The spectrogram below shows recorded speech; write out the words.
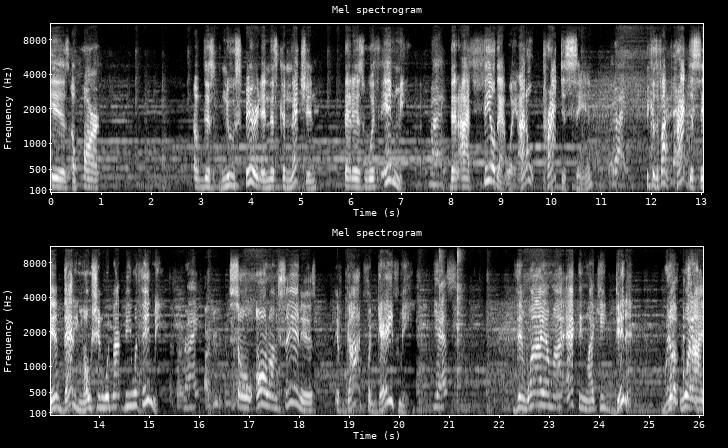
is a part of this new spirit and this connection that is within me. Right. That I feel that way. I don't practice sin. Right. Because if I practice sin, that emotion would not be within me. Right. So all I'm saying is, if God forgave me, yes, then why am I acting like He didn't? But what I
